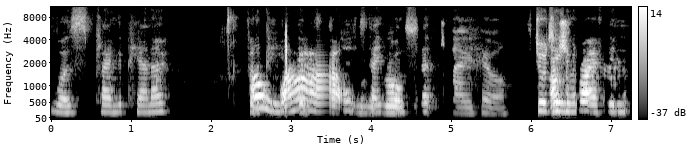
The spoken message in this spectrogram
was playing the piano for Oh, the Peter wow. Day Wow. concert. So cool. Georgina and I have been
